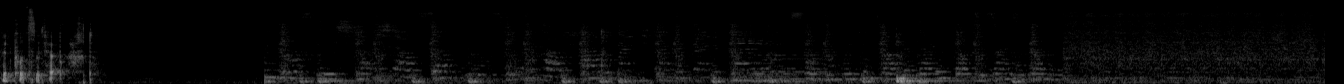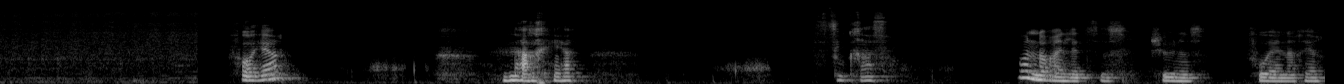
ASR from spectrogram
mit Putzen verbracht. Vorher, nachher. So krass. Und noch ein letztes schönes Vorher, nachher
